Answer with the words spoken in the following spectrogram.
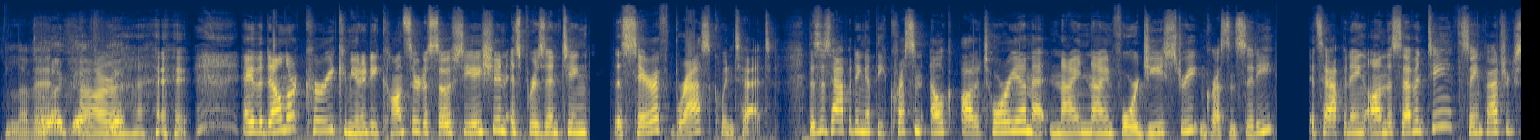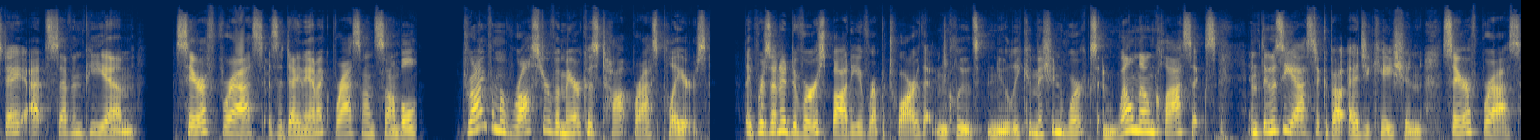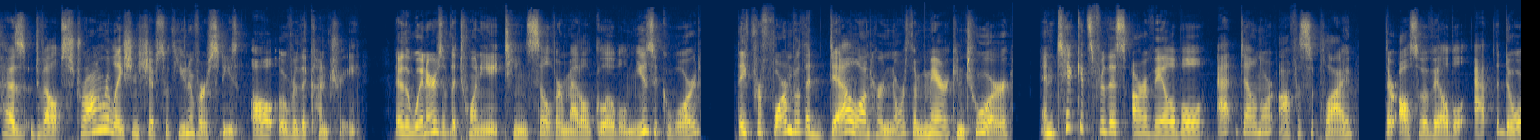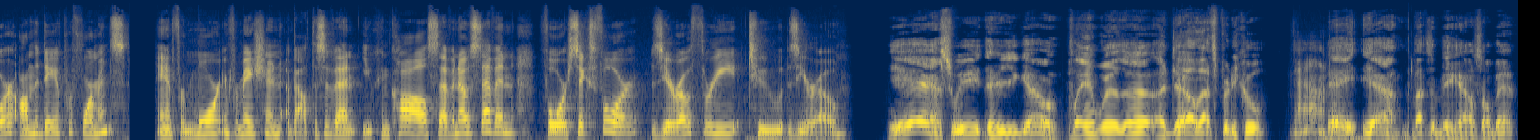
Love I it. like that, All right. hey, the Del Norte Curry Community Concert Association is presenting the Seraph Brass Quintet. This is happening at the Crescent Elk Auditorium at 994 G Street in Crescent City. It's happening on the 17th, St. Patrick's Day at 7 p.m. Seraph Brass is a dynamic brass ensemble drawing from a roster of America's top brass players. They present a diverse body of repertoire that includes newly commissioned works and well known classics. Enthusiastic about education, Seraph Brass has developed strong relationships with universities all over the country. They're the winners of the 2018 Silver Medal Global Music Award. They've performed with Adele on her North American tour, and tickets for this are available at Del Norte Office Supply. They're also available at the door on the day of performance. And for more information about this event, you can call 707 464 0320. Yeah, sweet. There you go. Playing with uh, Adele. That's pretty cool. Yeah. Hey, yeah, that's a big house, I'll bet.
